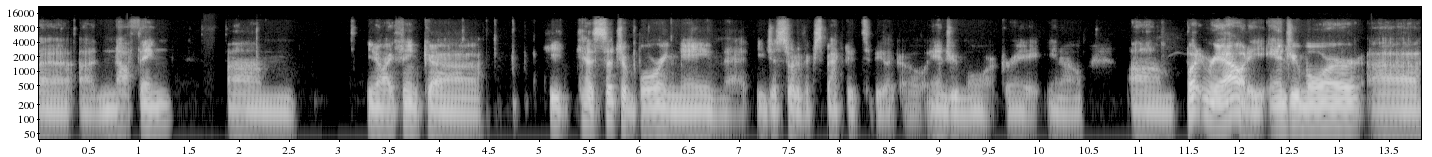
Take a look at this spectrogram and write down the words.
uh, nothing. Um, you know, I think uh, he has such a boring name that you just sort of expect it to be like, oh, Andrew Moore, great, you know. Um, but in reality, Andrew Moore, uh,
